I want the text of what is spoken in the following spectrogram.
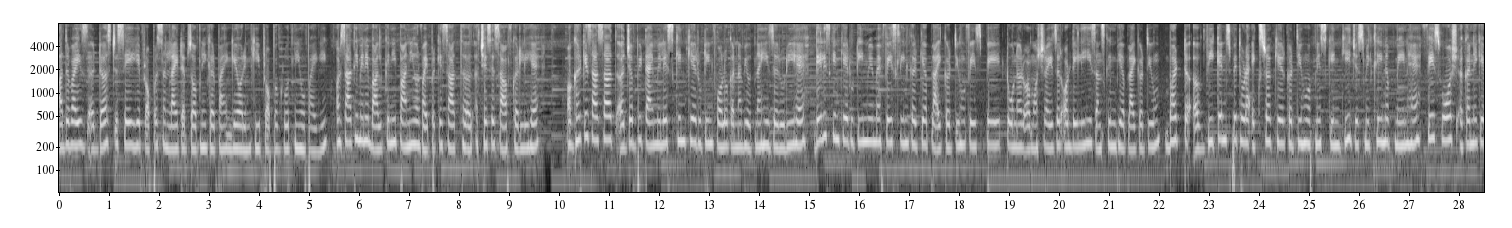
अदरवाइज़ डस्ट से ये प्रॉपर सनलाइट एब्जॉर्ब नहीं कर पाएँगे और इनकी प्रॉपर ग्रोथ नहीं हो पाएगी। और साथ ही मैंने बालकनी पानी और वाइपर के साथ अच्छे से साफ़ कर ली है। और घर के साथ साथ जब भी टाइम मिले स्किन केयर रूटीन फॉलो करना भी उतना ही ज़रूरी है। डेली स्किन केयर रूटीन में मैं फेस क्लीन करके अप्लाई करती हूँ फेस पे टोनर और मॉइस्चराइज़र और डेली ही सनस्क्रीन भी अप्लाई करती हूँ। बट वीकेंड्स पे थोड़ा एक्स्ट्रा केयर करती हूँ अपनी स्किन की, जिसमें क्लीन अप मेन है। फेस वॉश करने के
